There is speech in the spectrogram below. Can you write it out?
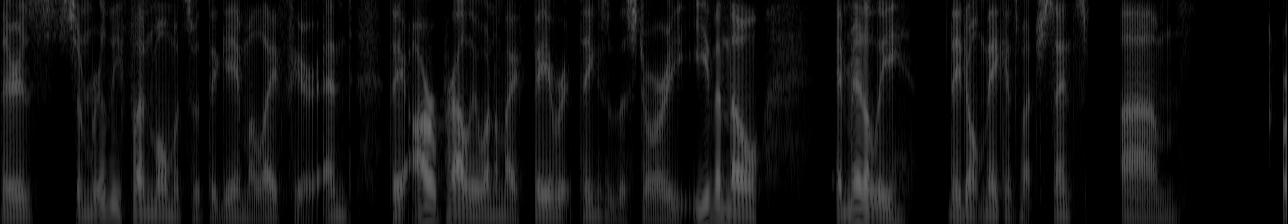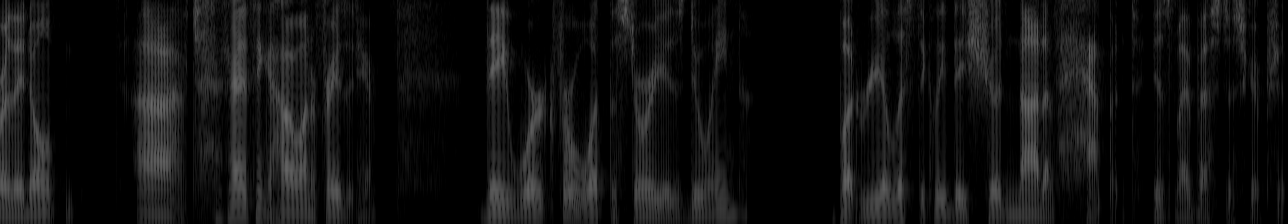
there's some really fun moments with the game of life here. And they are probably one of my favorite things of the story, even though, admittedly, they don't make as much sense. Um, or they don't. Uh, I'm trying to think of how I want to phrase it here. They work for what the story is doing, but realistically they should not have happened is my best description.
